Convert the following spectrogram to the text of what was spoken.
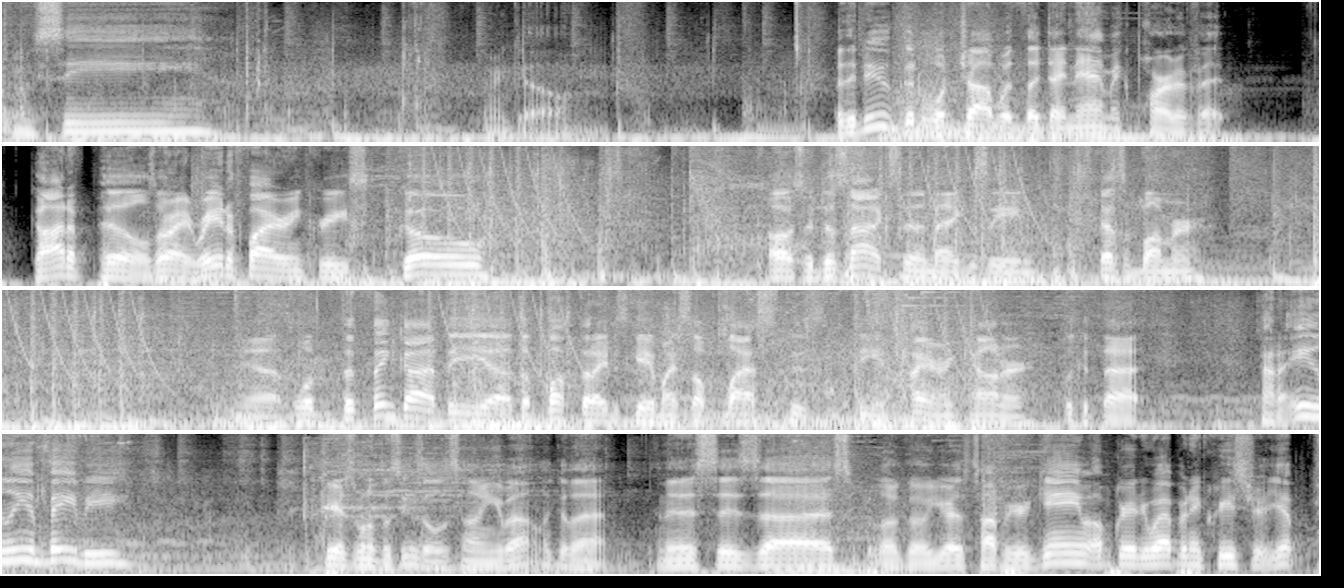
Let me see. There we go. But they do a good job with the dynamic part of it. God of Pills. Alright, rate of fire increase. Go! Oh, so it does not extend the magazine. That's a bummer. Yeah, well, the, thank God the uh, the buff that I just gave myself lasts the entire encounter. Look at that. Got an alien baby! Here's one of those things I was telling you about. Look at that. And this is uh, super logo. You're at the top of your game. Upgrade your weapon. Increase your. Yep.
